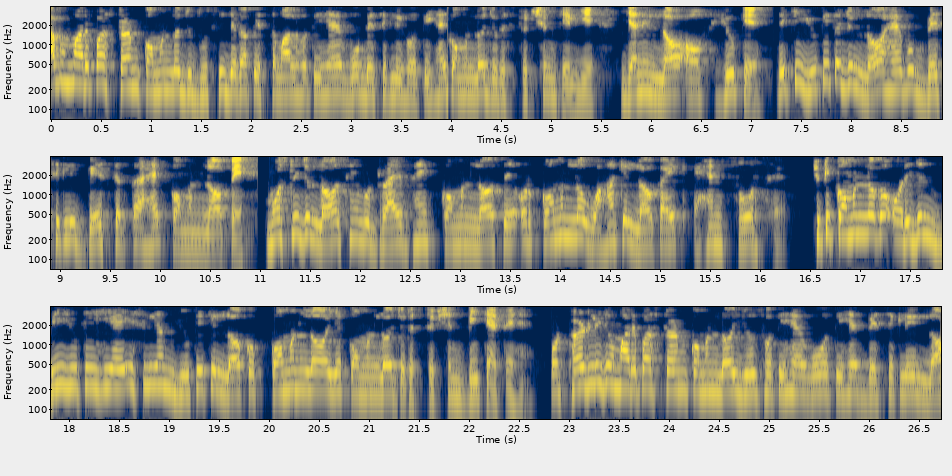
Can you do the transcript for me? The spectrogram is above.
अब हमारे पास टर्म कॉमन लॉ जो दूसरी जगह पे इस्तेमाल होती है, वो बेसिकली होती है कॉमन लॉ जो रिस्ट्रिक्शन के लिए, यानी लॉ ऑफ़ यूके देखिए यूके का जो लॉ है, वो बेसिकली बेस करता है कॉमन लॉ पे। मोस्टली जो लॉज हैं, वो ड्राइव हैं कॉमन लॉ से, और कॉमन लॉ वहाँ के लॉ का एक अहम सोर्स है। क्योंकि कॉमन लॉ का ओरिजिन भी यूके ही है, इसलिए हम यूके के लॉ को कॉमन लॉ या कॉमन लॉ जो रिस्ट्रिक्शन भी कहते हैं। और थर्डली जो हमारे पास टर्म कॉमन लॉ यूज़ होती है, वो होती है बेसिकली लॉ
